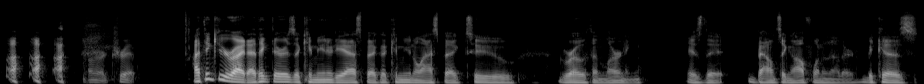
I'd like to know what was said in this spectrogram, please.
on our trip. I think you're right. I think there is a community aspect, a communal aspect to growth and learning, is that bouncing off one another because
